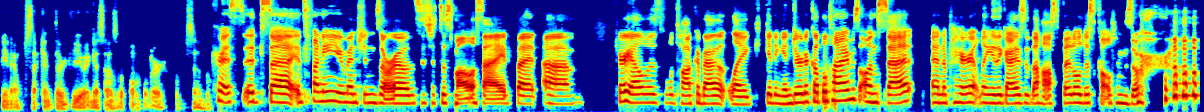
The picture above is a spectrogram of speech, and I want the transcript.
you know second third viewing as i was a little older so Chris, it's uh it's funny you mentioned Zorro. This is just a small aside, but um Cary Elwes will talk about like getting injured a couple times on set, and apparently the guys at the hospital just called him Zorro.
